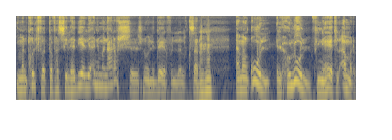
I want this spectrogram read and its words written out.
ما ندخلش في التفاصيل هذه لأني ما نعرفش شنو اللي داير في القصر. أما نقول الحلول في نهاية الأمر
